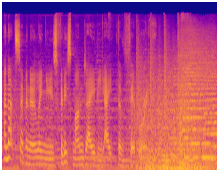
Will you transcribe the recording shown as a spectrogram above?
And that's 7 early news for this Monday, the 8th of February.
